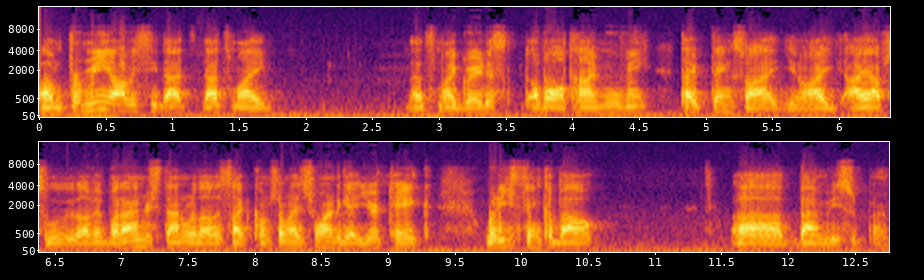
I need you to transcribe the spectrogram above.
um, for me, obviously, that's that's my that's my greatest of all time movie type thing. So I, you know, I, I absolutely love it. But I understand where the other side comes from. I just wanted to get your take. What do you think about uh, Batman v Superman?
